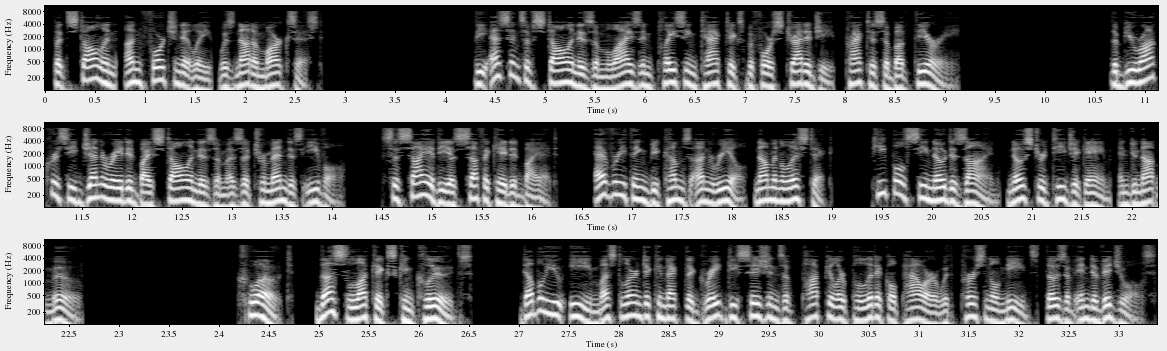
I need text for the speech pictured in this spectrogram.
But Stalin, unfortunately, was not a Marxist. The essence of Stalinism lies in placing tactics before strategy, practice above theory. The bureaucracy generated by Stalinism is a tremendous evil. Society is suffocated by it. Everything becomes unreal, nominalistic. People see no design, no strategic aim, and do not move. Quote, Thus Lukács concludes, W.E. must learn to connect the great decisions of popular political power with personal needs, those of individuals.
